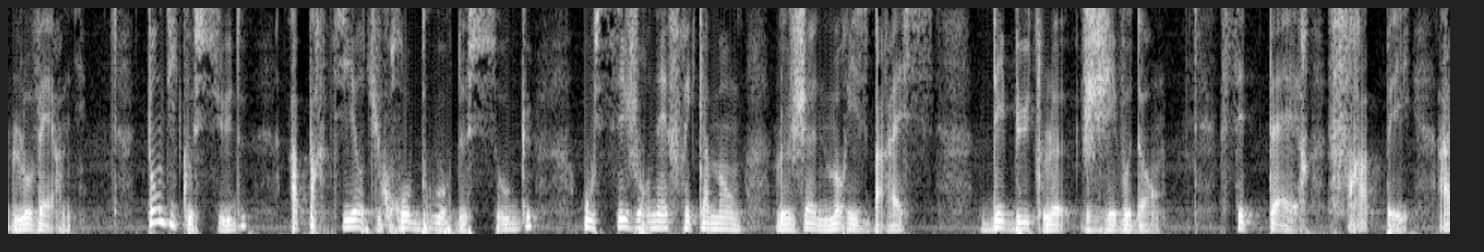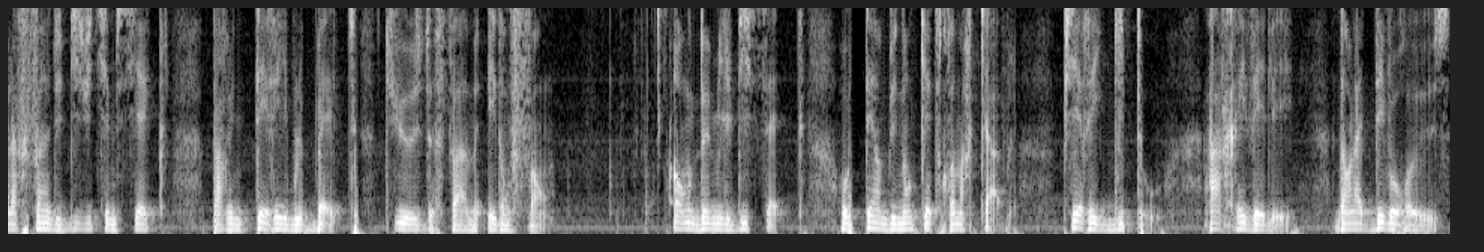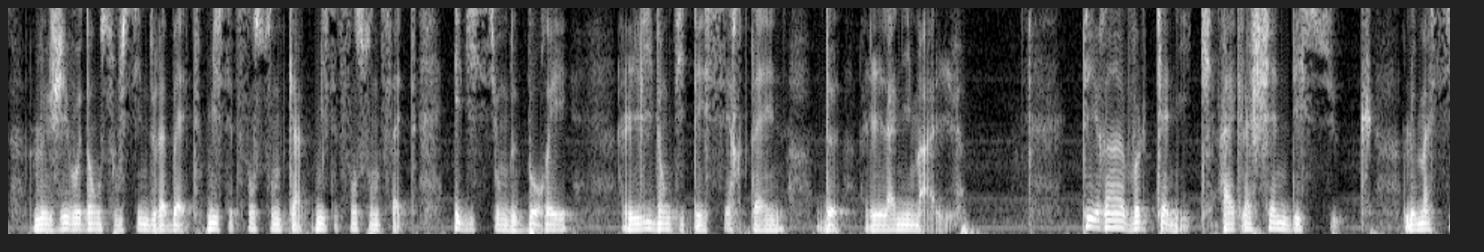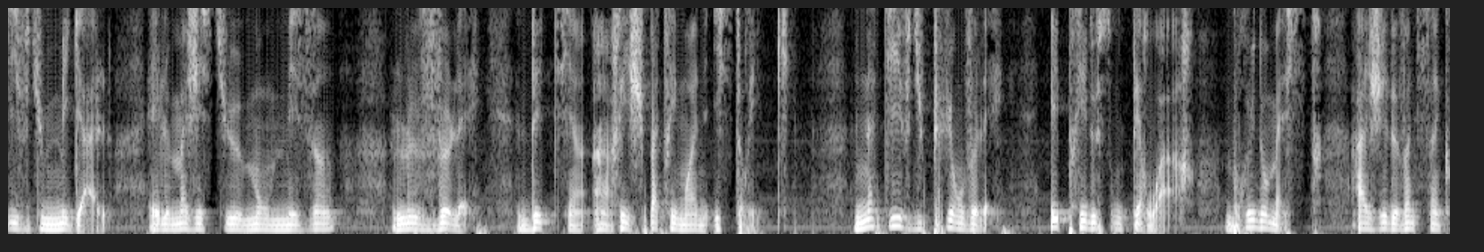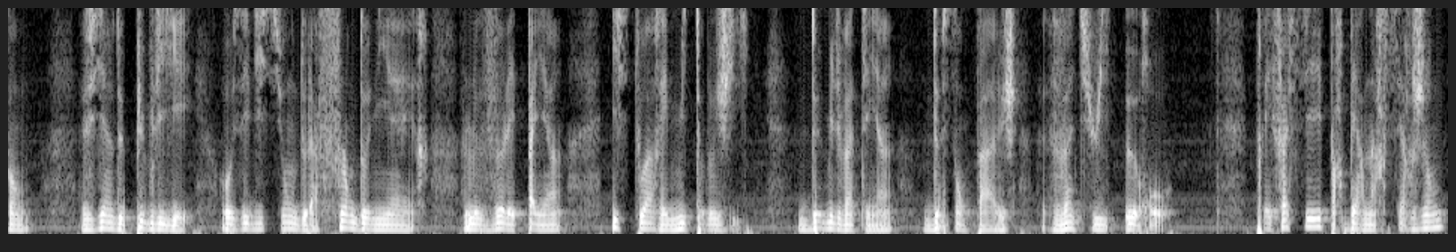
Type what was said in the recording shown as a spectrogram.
l'Auvergne. Tandis qu'au sud, à partir du gros bourg de Saugues, où séjournait fréquemment le jeune Maurice Barrès, débute le Gévaudan. Cette terre frappée à la fin du XVIIIe siècle par une terrible bête tueuse de femmes et d'enfants. En 2017, au terme d'une enquête remarquable, Pierre Guiteau a révélé dans La Dévoreuse, le Gévaudan sous le signe de la bête, 1764-1767, édition de Boré, l'identité certaine de l'animal. Terrain volcanique avec la chaîne des Sucs, le massif du Mégale et le majestueux mont Mézin, le Velay détient un riche patrimoine historique. Natif du Puy-en-Velay, épris de son terroir, Bruno Mestre, âgé de 25 ans, vient de publier aux éditions de la Flandonnière Le Velay païen, Histoire et mythologie, 2021, 200 pages, 28 euros. Préfacé par Bernard Sergent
